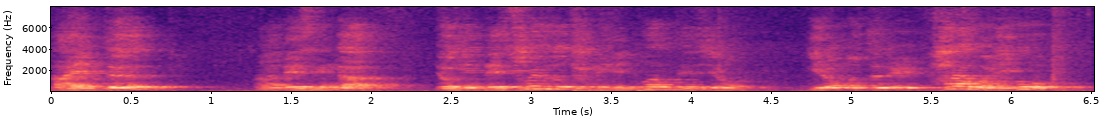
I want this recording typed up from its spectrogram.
나의 뜻, 아, 내 생각, 여기 내 소유도 당연히 포함되죠. 이런 것들을 팔아버리고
